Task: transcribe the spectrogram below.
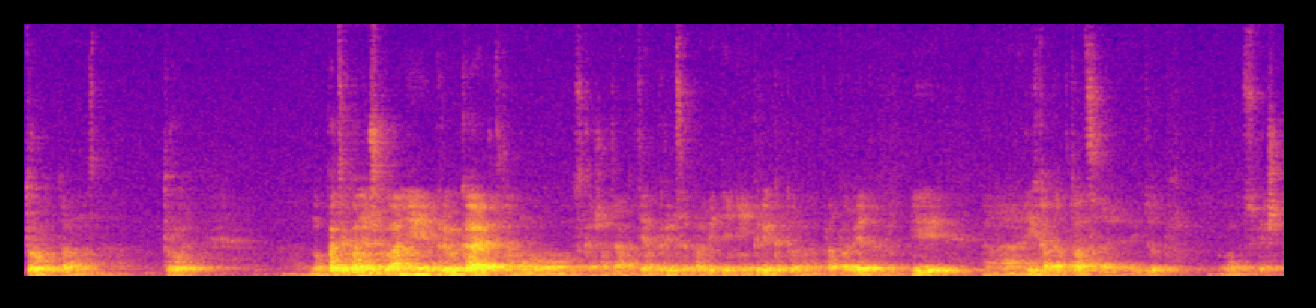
трое, да, у нас, трое. Ну, потихонечку они привыкают к тому, скажем так, к тем принципам ведения игры, которые мы проповедуем, и э, их адаптация идет ну, успешно.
